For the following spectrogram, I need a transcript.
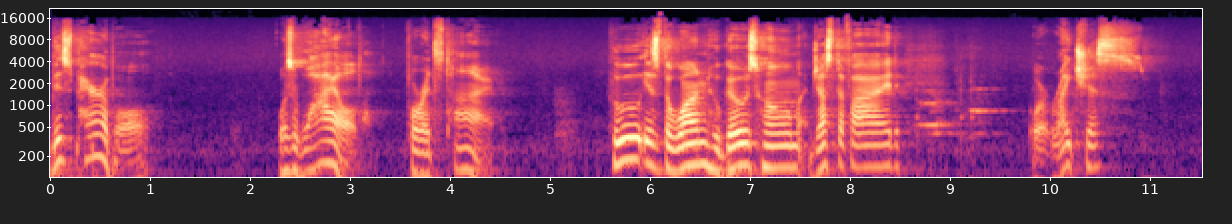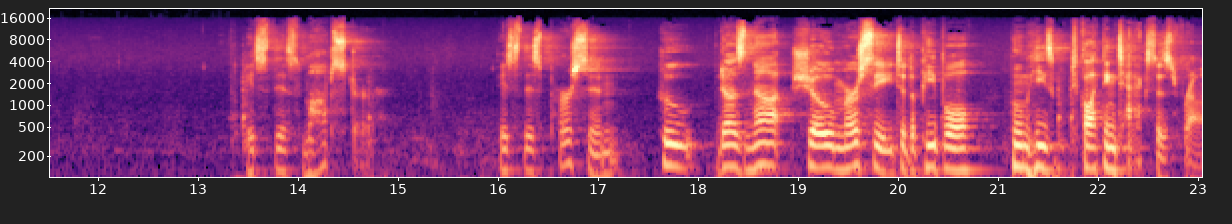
This parable was wild for its time. Who is the one who goes home justified or righteous? It's this mobster. It's this person who does not show mercy to the people whom he's collecting taxes from.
